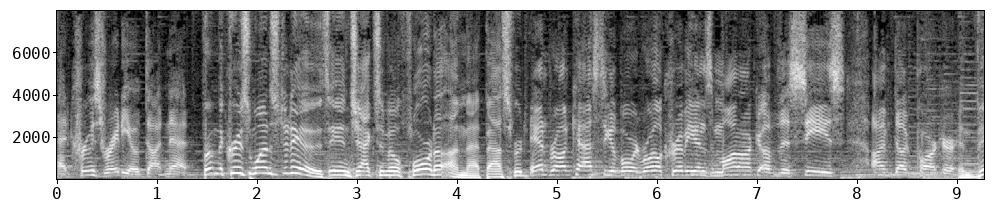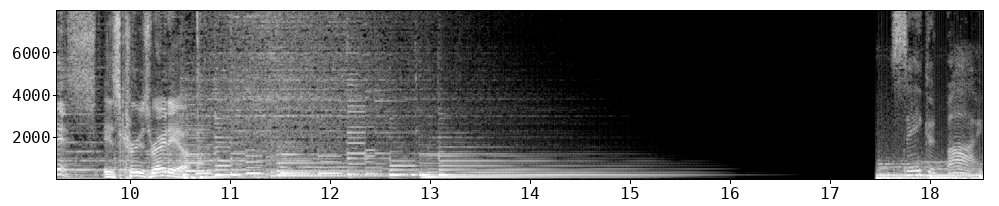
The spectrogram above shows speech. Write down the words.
at cruiseradio.net. From the Cruise One studios in Jacksonville, Florida, I'm Matt Bassford. And broadcasting aboard Royal Caribbean's Monarch of the Seas, I'm Doug Parker. And this is Cruise Radio. Say goodbye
